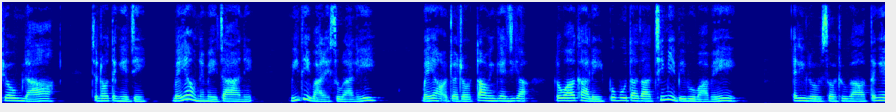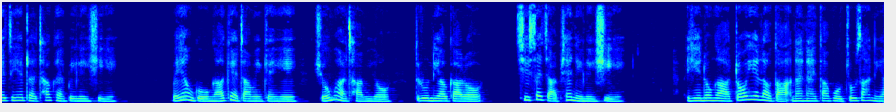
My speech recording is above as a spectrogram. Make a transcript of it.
ပြောဘူးလား ကျွန်တော်တငယ်ချင်းမရောက်နာမည်ကြားရနဲ့မိတည်ပါတယ်ဆိုတာလေမရောက်အတွက်တော့တာဝန်ခံကြီးကလိုအားကလေးပူပူတာတာချင်းမြင့်ပေးဖို့ပါပဲအဲ့ဒီလိုစောထူးကတငယ်ချင်းအတွက်ထောက်ခံပေးလိမ့်ရှိရင်မယောင်ကိုငားကန်တာဝန်ခံရဲ့ရုံးမာထားပြီးတော့သူတို့နှစ်ယောက်ကတော့ခြေဆက်ကြဖြတ်နေလိမ့်ရှိရင်အရင်တော့ကတောရက်လောက်သာအနိုင်နိုင်တောက်ဖို့စူးစမ်းနေရ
